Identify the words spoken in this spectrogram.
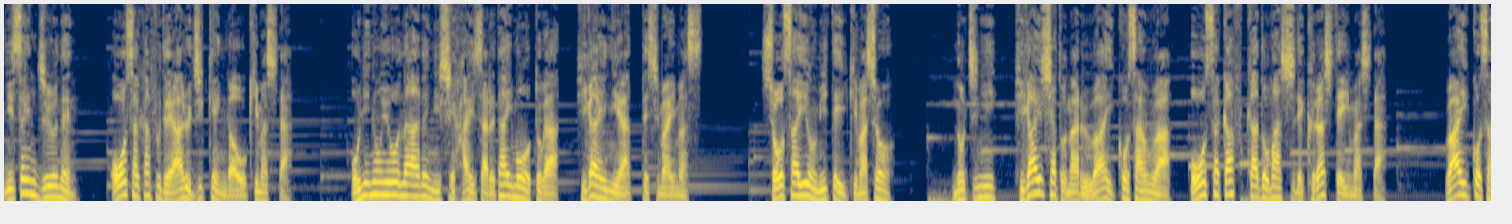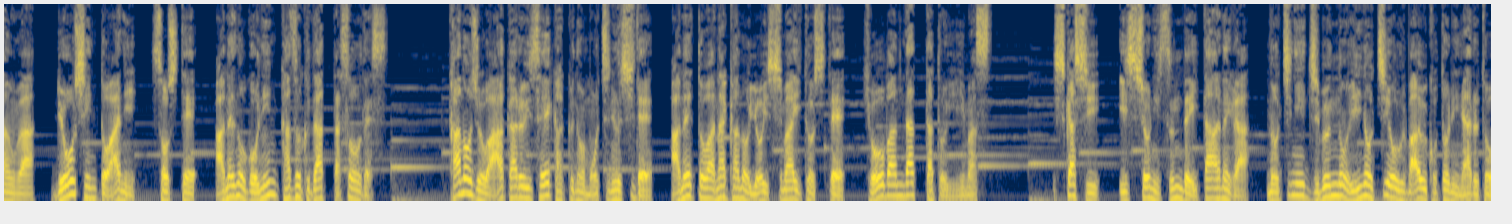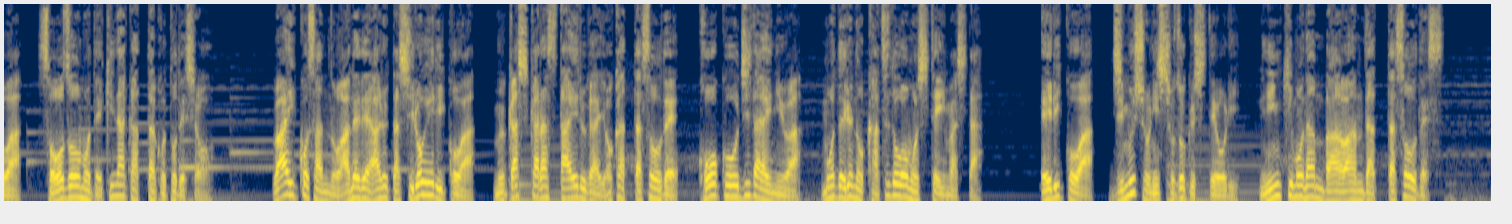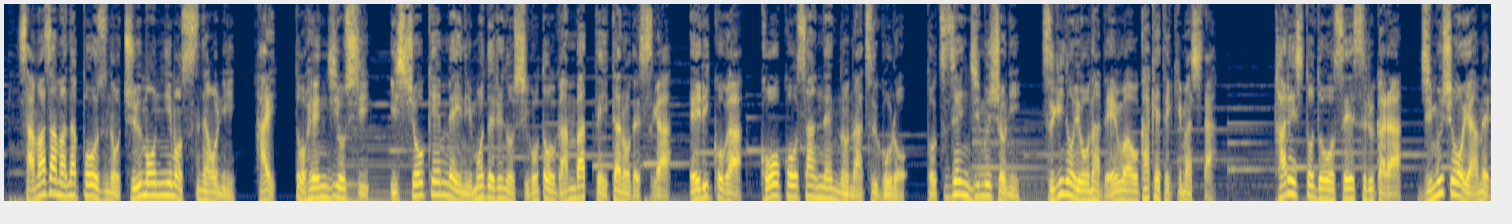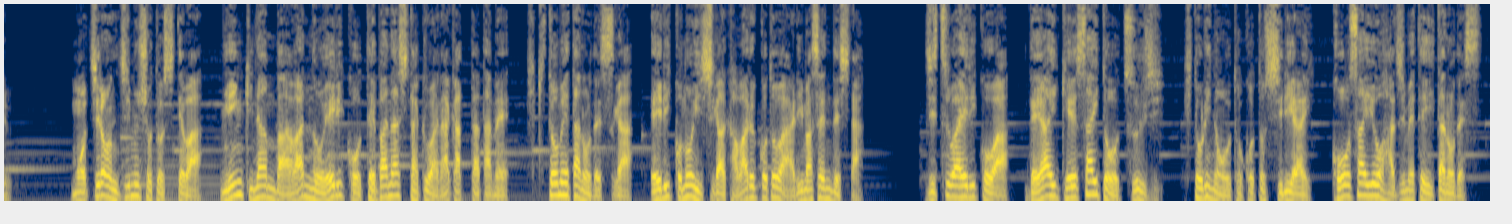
2010年、大阪府である事件が起きました。鬼のような姉に支配された妹が被害に遭ってしまいます。詳細を見ていきましょう。後に被害者となる Y 子さんは大阪府門真市で暮らしていました。Y 子さんは両親と兄、そして姉の5人家族だったそうです。彼女は明るい性格の持ち主で、姉とは仲の良い姉妹として評判だったと言います。しかし、一緒に住んでいた姉が、後に自分の命を奪うことになるとは、想像もできなかったことでしょう。ワイコさんの姉である田代恵里子は、昔からスタイルが良かったそうで、高校時代には、モデルの活動もしていました。エリコは、事務所に所属しており、人気もナンバーワンだったそうです。様々なポーズの注文にも素直に、はい、と返事をし、一生懸命にモデルの仕事を頑張っていたのですが、エリコが高校3年の夏頃、突然事務所に次のような電話をかけてきました。彼氏と同棲するから事務所を辞める。もちろん事務所としては人気ナンバーワンのエリコを手放したくはなかったため引き止めたのですが、エリコの意思が変わることはありませんでした。実はエリコは出会い系サイトを通じ、一人の男と知り合い、交際を始めていたのです。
